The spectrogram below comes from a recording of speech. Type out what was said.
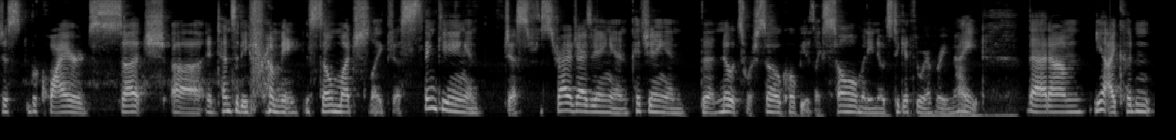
just required such uh, intensity from me, so much like just thinking and just strategizing and pitching, and the notes were so copious, like so many notes to get through every night. That um yeah, I couldn't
